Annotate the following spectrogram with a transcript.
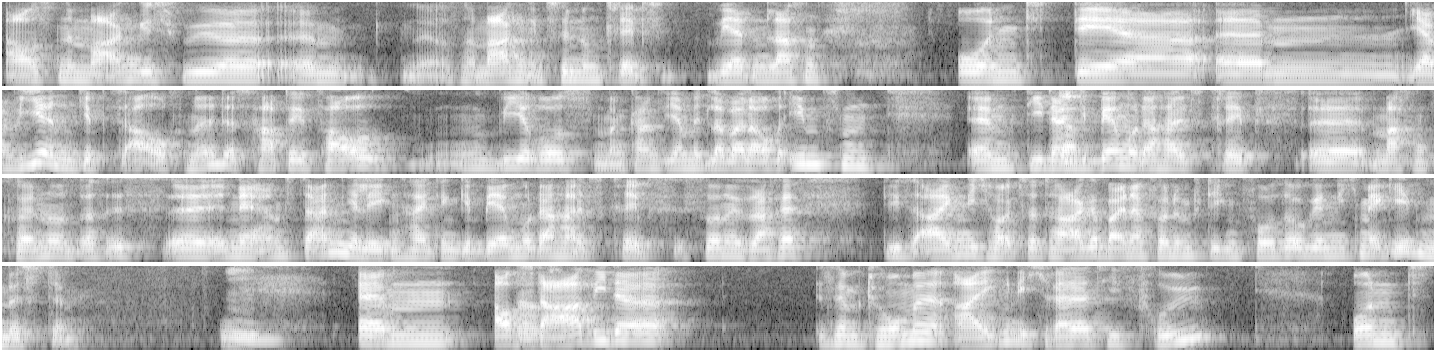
aus einem Magengeschwür, ähm, aus einer Magenentzündung Krebs werden lassen. Und der, ähm, ja, Viren gibt es auch, ne? das HPV-Virus, man kann sich ja mittlerweile auch impfen, ähm, die dann Ja. Gebärmutterhalskrebs äh, machen können. Und das ist äh, eine ernste Angelegenheit. Denn Gebärmutterhalskrebs ist so eine Sache, die es eigentlich heutzutage bei einer vernünftigen Vorsorge nicht mehr geben müsste. Ähm, auch Ja. da wieder Symptome eigentlich relativ früh. Und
